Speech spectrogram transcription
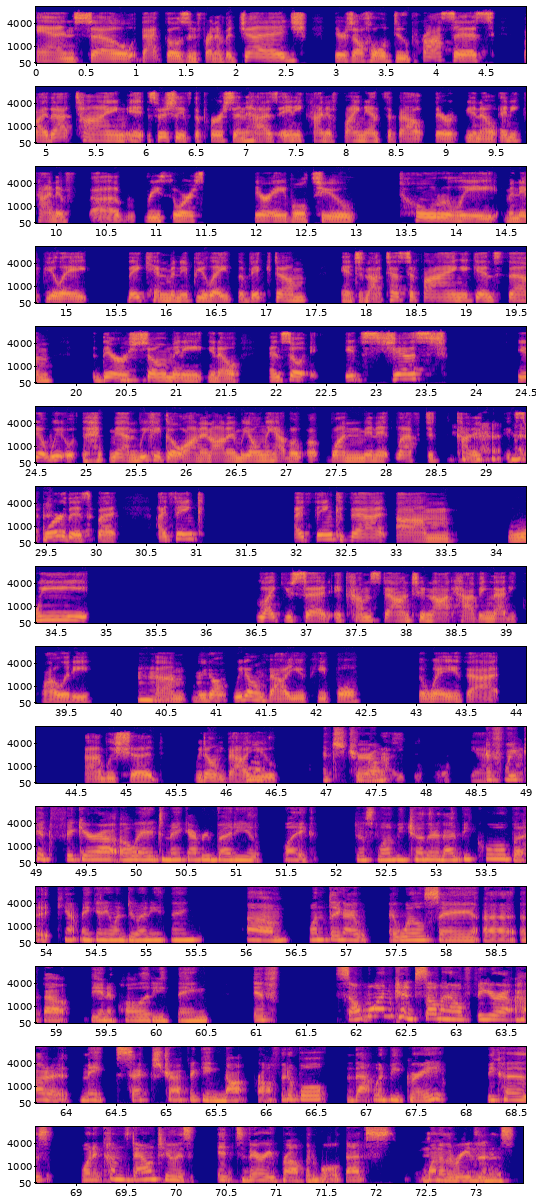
And so that goes in front of a judge. There's a whole due process. By that time, especially if the person has any kind of finance about their, you know, any kind of uh, resource, they're able to totally manipulate. They can manipulate the victim into not testifying against them. There are mm-hmm. so many, you know, and so it's just you know, we, man, we could go on and on and we only have a, a one minute left to kind of explore this, but I think, I think that, um, we, like you said, it comes down to not having that equality. Mm-hmm. Um, we don't, we don't value people the way that, uh, we should. We don't value. It's true. Yeah. If we could figure out a way to make everybody like just love each other, that'd be cool, but it can't make anyone do anything. Um, one thing I, I will say uh, about the inequality thing, if someone could somehow figure out how to make sex trafficking not profitable, that would be great because what it comes down to is it's very profitable. That's one of the reasons,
